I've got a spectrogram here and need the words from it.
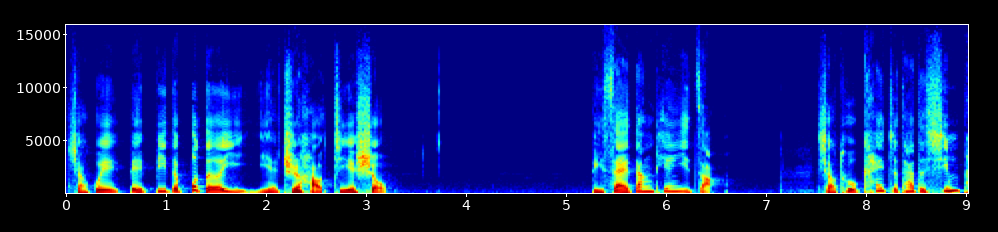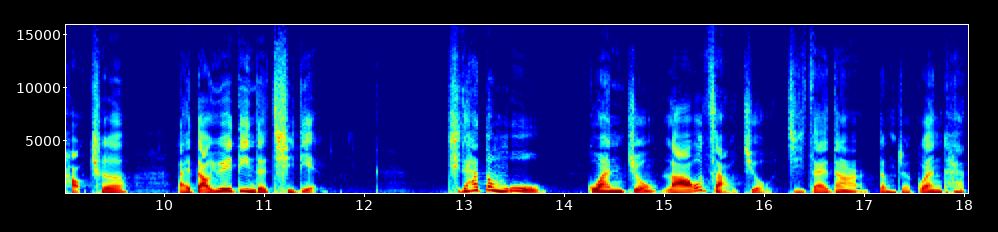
小龟被逼得不得已，也只好接受。比赛当天一早，小兔开着他的新跑车来到约定的起点，其他动物。观众老早就挤在那儿等着观看，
